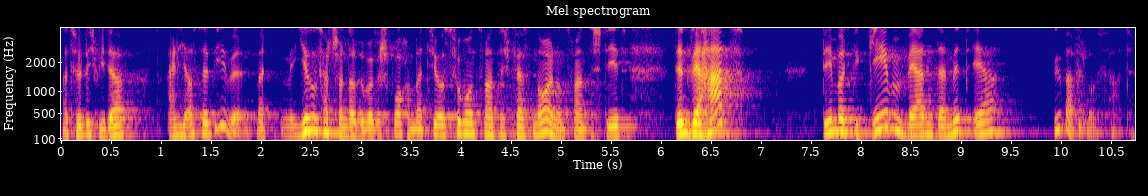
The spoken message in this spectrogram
Natürlich wieder eigentlich aus der Bibel. Jesus hat schon darüber gesprochen. Matthäus 25, Vers 29 steht, denn wer hat, dem wird gegeben werden, damit er Überfluss hat.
